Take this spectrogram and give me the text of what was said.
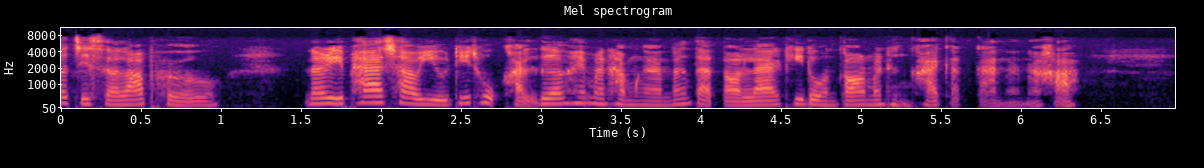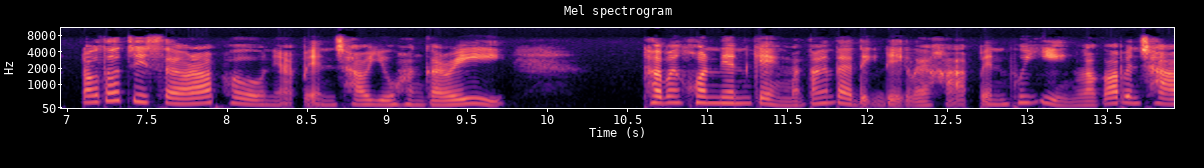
รจิเซลาเพร์ลนรีแพทย์ชาวยิวที่ถูกคัดเลือกให้มาทำงานตั้งแต่ตอนแรกที่โดนต้อนมาถึงค่ายกักกันนะคะ ดรจิเซลาเพร์ลเนี่ยเป็นชาวยิวฮังการี เธอเป็นคนเรียนเก่งมาตั้งแต่เด็ก ๆ เลยค่ะ เป็นผู้หญิงแล้วก็เป็นชาว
